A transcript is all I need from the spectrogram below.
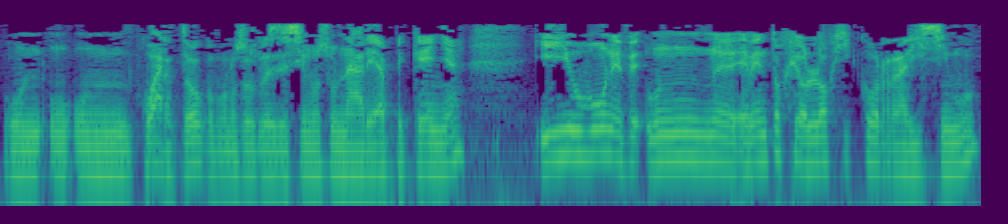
un, un- un cuarto, como nosotros les decimos, un área pequeña. Y hubo un, un, eh, evento geológico rarísimo,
